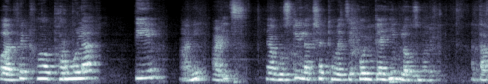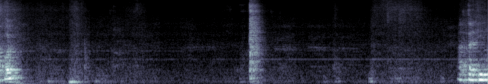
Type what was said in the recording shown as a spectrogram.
परफेक्ट फॉर्म्युला तीन आणि अडीच. या गोष्टी लक्षात ठेवायचे कोणत्याही ब्लाऊजमध्ये आता आपण आता हे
